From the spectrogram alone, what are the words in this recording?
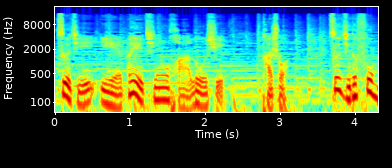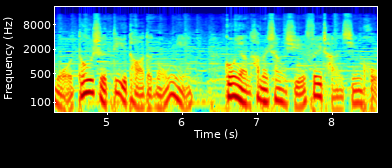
自己也被清华录取。他说，自己的父母都是地道的农民，供养他们上学非常辛苦。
